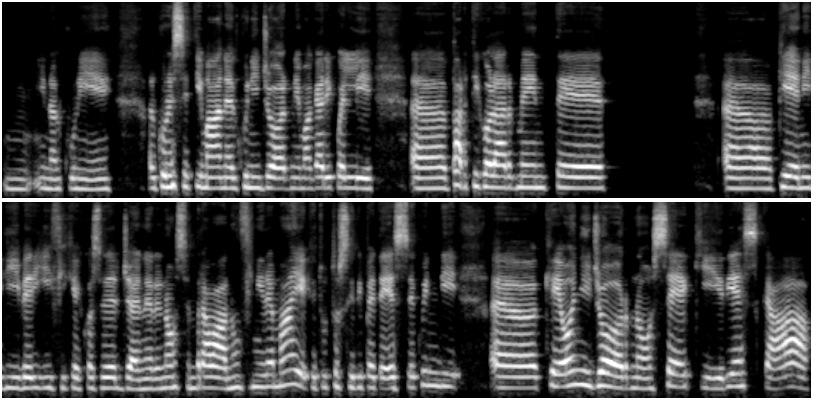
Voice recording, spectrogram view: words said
mh, mm, in alcuni, alcune settimane, alcuni giorni, magari quelli eh, particolarmente Uh, pieni di verifiche e cose del genere, no? Sembrava non finire mai e che tutto si ripetesse. Quindi uh, che ogni giorno Seki riesca a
